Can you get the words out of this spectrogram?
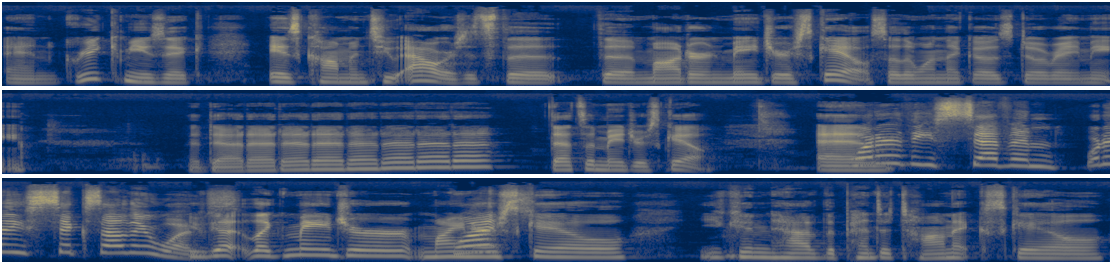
and Greek music is common to ours. It's the the modern major scale. So the one that goes do re mi da da da da da da da. That's a major scale. And what are these seven? What are these six other ones? You've got like major, minor what? scale. You can have the pentatonic scale.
